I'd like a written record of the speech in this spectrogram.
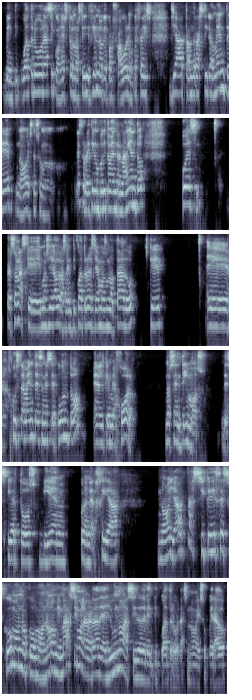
24 horas, y con esto no estoy diciendo que por favor empecéis ya tan drásticamente, no, esto, es un, esto requiere un poquito de entrenamiento, pues personas que hemos llegado a las 24 horas ya hemos notado que eh, justamente es en ese punto en el que mejor nos sentimos despiertos, bien, con energía, ¿no? Ya casi que dices, ¿cómo no como? ¿no? Mi máximo, la verdad, de ayuno ha sido de 24 horas, no he superado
